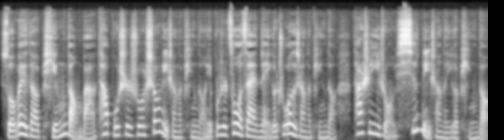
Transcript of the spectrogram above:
所谓的平等吧，它不是说生理上的平等，也不是坐在哪个桌子上的平等，它是一种心理上的一个平等。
